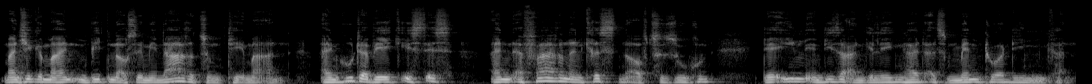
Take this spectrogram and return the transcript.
Manche Gemeinden bieten auch Seminare zum Thema an. Ein guter Weg ist es, einen erfahrenen Christen aufzusuchen, der Ihnen in dieser Angelegenheit als Mentor dienen kann.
